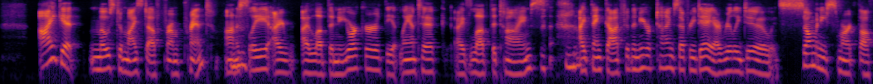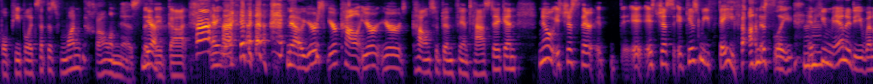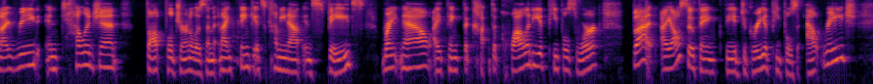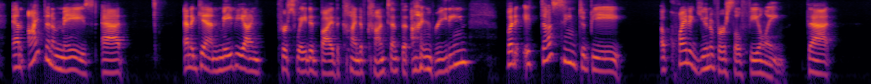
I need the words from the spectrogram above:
I get most of my stuff from print, mm-hmm. honestly. I I love the New Yorker, the Atlantic, I love the Times. Mm-hmm. I thank God for the New York Times every day. I really do. It's so many smart, thoughtful people, except this one columnist that Yeah. they've got. Anyway, no, yours, your column, your your columns have been fantastic, and no, it's just there. It, it, it's just it gives me faith, honestly, in mm-hmm. humanity when I read intelligent, thoughtful journalism, and I think it's coming out in spades right now. I think the the quality of people's work, but I also think the degree of people's outrage, and I've been amazed at and again, maybe I'm persuaded by the kind of content that I'm reading, but it does seem to be a quite a universal feeling that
